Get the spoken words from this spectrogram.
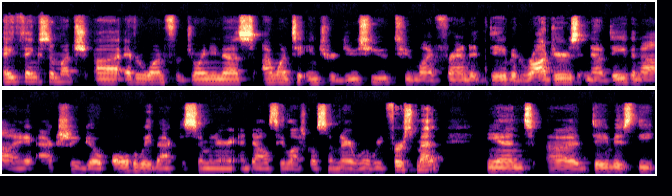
Hey, thanks so much, uh, everyone, for joining us. I want to introduce you to my friend David Rogers. Now, Dave and I actually go all the way back to seminary at Dallas Theological Seminary, where we first met. And uh, Dave is the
